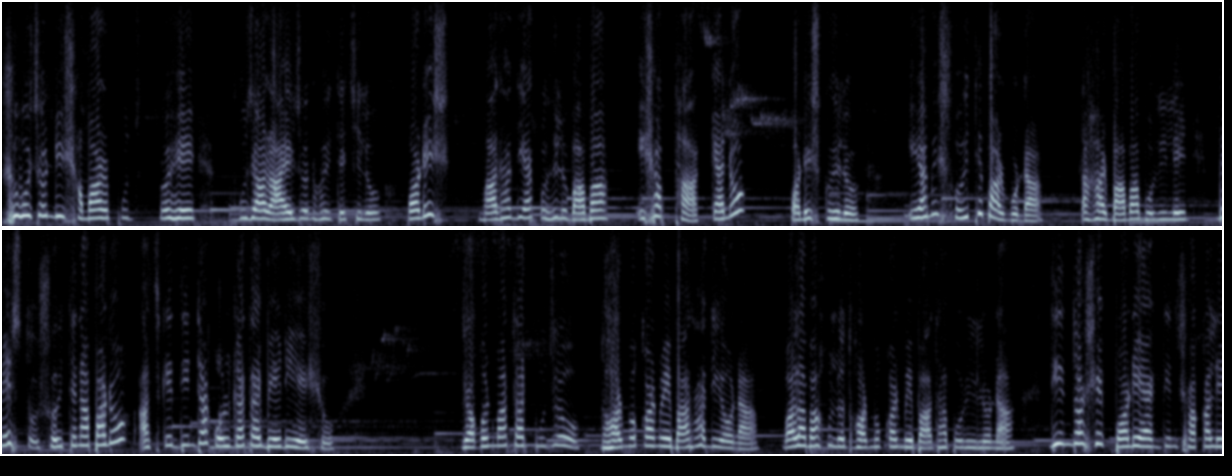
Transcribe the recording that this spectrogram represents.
শুভচণ্ডী সমারোহে পূজার আয়োজন হইতেছিল। পরেশ বাধা দিয়া কহিল, বাবা, এসব থাক, কেন? পরেশ কহিল, এ আমি সইতে পারব না। তাহার বাবা বলিলেন, বেশ তো, সইতে না পারো, আজকের দিনটা কলকাতায় বেরিয়ে এসো। জগন্মাতার পুজো, ধর্মকর্মে বাধা দিও না। বলা বাহুল্য ধর্মকর্মে বাধা পড়িল না। দিন দশেক পরে একদিন সকালে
